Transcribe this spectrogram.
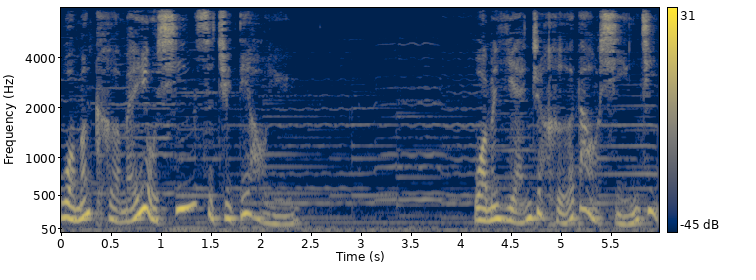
我们可没有心思去钓鱼。我们沿着河道行进，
